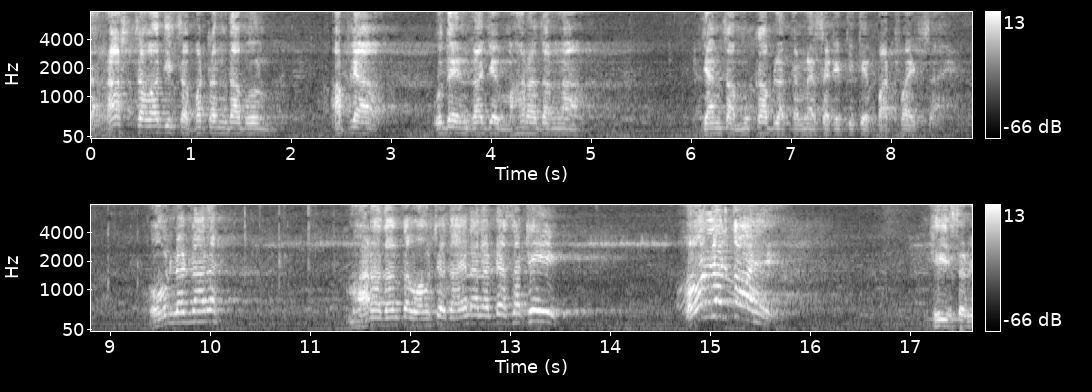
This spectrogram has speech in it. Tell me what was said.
तर राष्ट्रवादीचं बटन दाबून आपल्या उदयनराजे महाराजांना ज्यांचा मुकाबला करण्यासाठी तिथे पाठवायचा आहे. कोण लढणार आहे? महाराजांचा वंशज आहे ना लढण्यासाठी कोण लढतो आहे? ही सर्व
